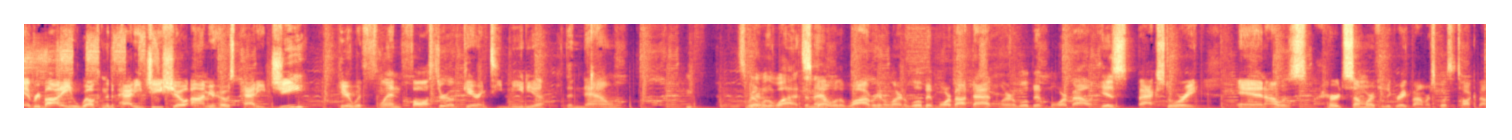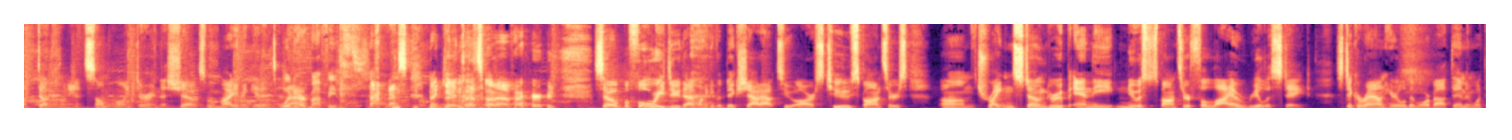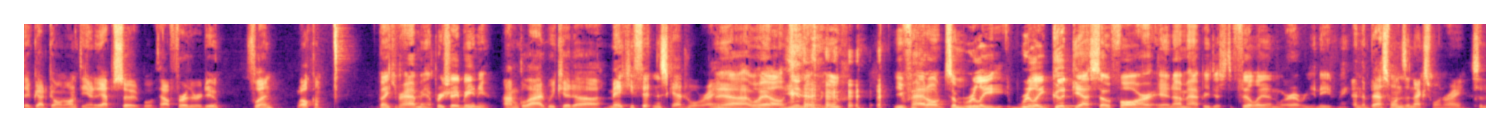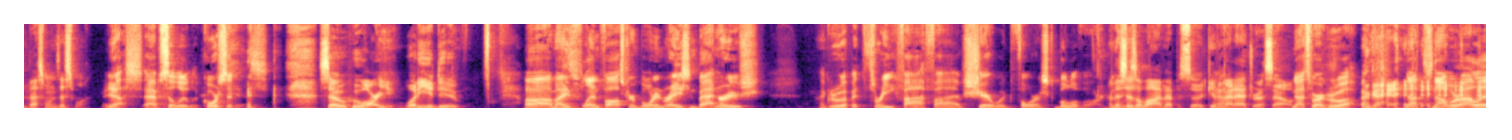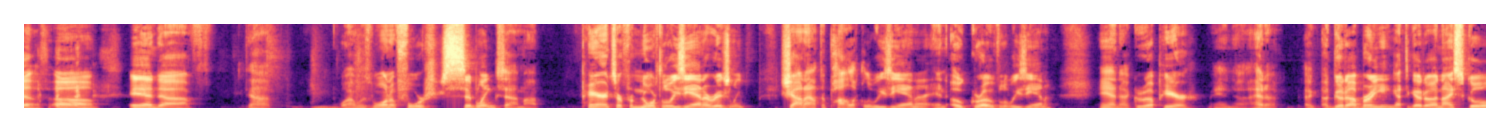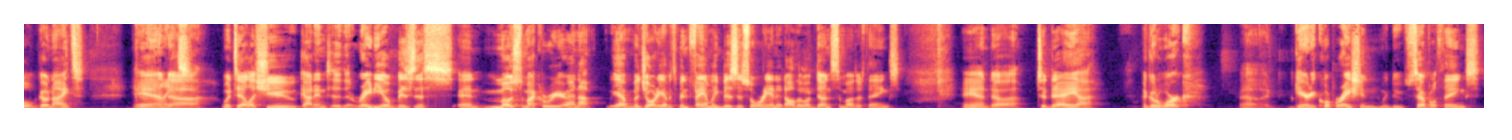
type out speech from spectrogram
Hey, everybody, welcome to the Patty G Show. I'm your host, Patty G, here with Flynn Foster of Guaranty Media, the noun. Spell with a Y. It's a Spell noun. with a Y. We're going to learn a little bit more about that, learn a little bit more about his backstory. And I was I heard somewhere through the grapevine we're supposed to talk about duck hunting at some point during this show, so we might even get into Wouldn't that. hurt my feelings. that's again that's what i've heard so before we do that i want to give a big shout out to our two sponsors um, triton stone group and the newest sponsor Falaya real estate. Stick around hear a little bit more about them and what they've got going on at the end of the episode. But without further ado flynn welcome Thank you for having me. I appreciate being here. i'm glad we could uh, make you fit in the schedule right Yeah, well, you know, you've you've had on some really really good guests so far, and I'm happy just to fill in wherever you need me. and the best one's the next one right so the best one's this one Yes, absolutely. Of course it is. so who are you what do you do uh, my name's Flynn Foster, born and raised in Baton Rouge. I grew up at 355 Sherwood Forest Boulevard. and this is a live episode giving that address out That's where I grew up. okay That's not where I live. Um, and uh, uh, I was one of four siblings. Uh, my parents are from North Louisiana originally. Shout out to Pollock, Louisiana, and Oak Grove, Louisiana. And I grew up here and uh, had a, a, a good upbringing. Got to go to a nice school, go Knights, and Knights. Went to LSU. Got into the radio business, and most of my career, and yeah, majority of it's been family business oriented. Although I've done some other things. And uh, today I, I go to work, uh, Guaranty Corporation. We do several things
